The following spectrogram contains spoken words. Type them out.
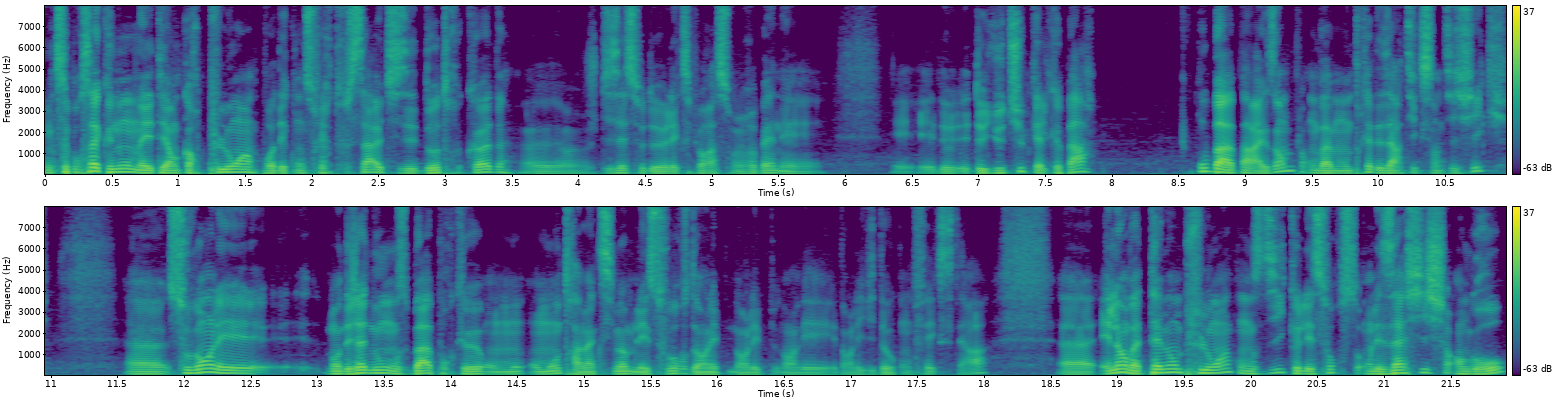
Donc, c'est pour ça que nous, on a été encore plus loin pour déconstruire tout ça, utiliser d'autres codes. Euh, je disais ceux de l'exploration urbaine et, de, YouTube, quelque part. Ou, bah, par exemple, on va montrer des articles scientifiques. Euh, souvent, les, Bon, déjà, nous, on se bat pour qu'on on montre un maximum les sources dans les, dans les, dans les, dans les vidéos qu'on fait, etc. Euh, et là, on va tellement plus loin qu'on se dit que les sources, on les affiche en gros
